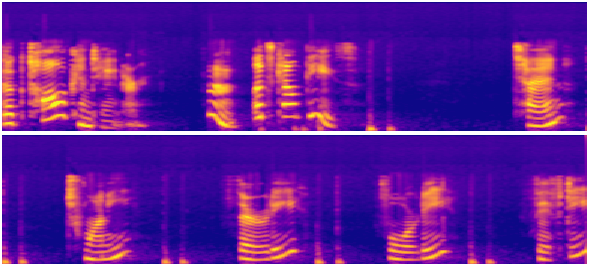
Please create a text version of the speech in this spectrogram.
The tall container Hmm, let's count these. 10, 20, 30, 40, 50,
